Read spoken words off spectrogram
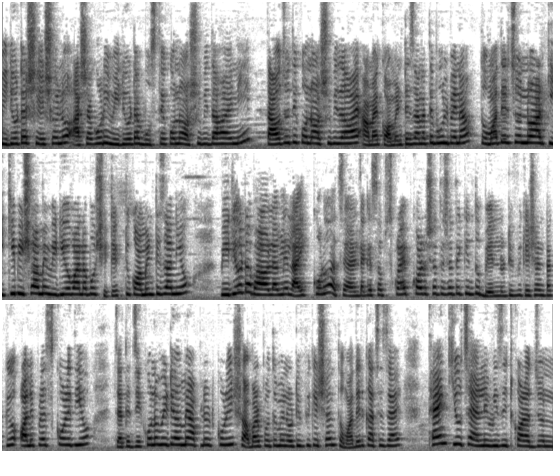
ভিডিওটা শেষ হলো। আশা করি ভিডিওটা বুঝতে কোনো অসুবিধা হয়নি। তাও যদি কোনো অসুবিধা হয়, আমায় কমেন্টে জানাতে ভুলবে না। তোমাদের জন্য আর কী কী বিষয়ে আমি ভিডিও বানাবো, সেটা একটু কমেন্টে জানিও। ভিডিওটা ভালো লাগলে লাইক করো আর চ্যানেলটাকে সাবস্ক্রাইব করার সাথে সাথে কিন্তু বেল নোটিফিকেশানটাকেও অলে প্রেস করে দিও। যাতে যে কোনো ভিডিও আমি আপলোড করি, সবার প্রথমে নোটিফিকেশান তোমাদের কাছে যায়। থ্যাংক ইউ চ্যানেলে ভিজিট করার জন্য।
